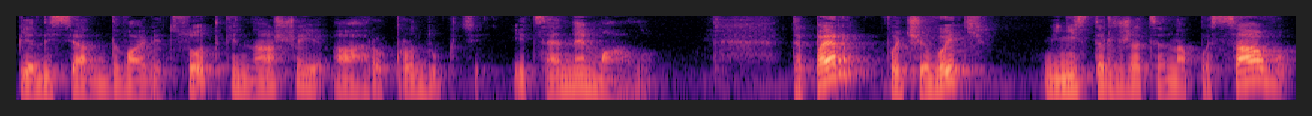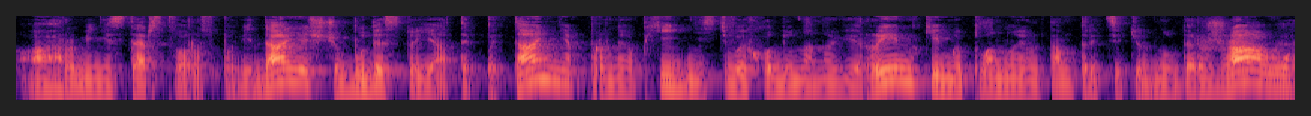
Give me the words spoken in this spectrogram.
52% нашої агропродукції, і це немало. Тепер, вочевидь, міністр вже це написав, агроміністерство розповідає, що буде стояти питання про необхідність виходу на нові ринки. Ми плануємо там 31 державу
